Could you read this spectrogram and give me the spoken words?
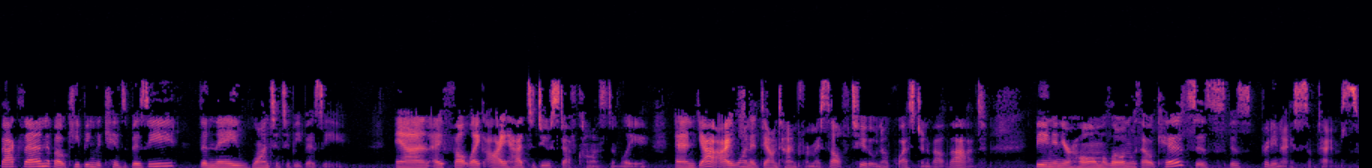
back then about keeping the kids busy than they wanted to be busy. And I felt like I had to do stuff constantly. And yeah, I wanted downtime for myself too, no question about that being in your home alone without kids is is pretty nice sometimes.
